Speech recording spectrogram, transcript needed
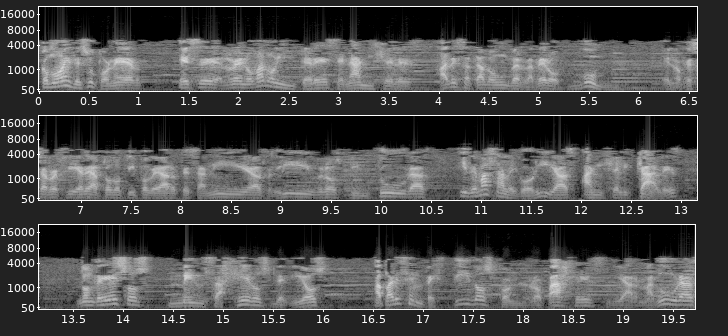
Como es de suponer, ese renovado interés en ángeles ha desatado un verdadero boom en lo que se refiere a todo tipo de artesanías, libros, pinturas y demás alegorías angelicales, donde esos mensajeros de Dios aparecen vestidos con ropajes y armaduras,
